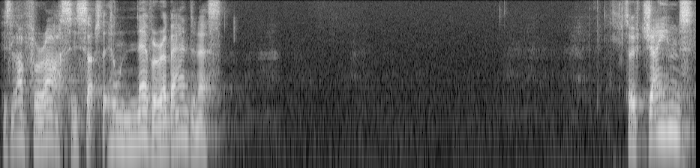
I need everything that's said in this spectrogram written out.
His love for us is such that he'll never abandon us. So if James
